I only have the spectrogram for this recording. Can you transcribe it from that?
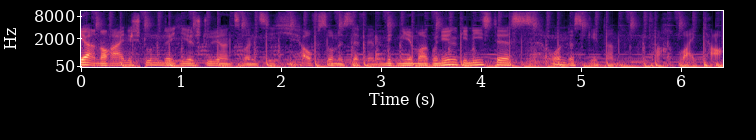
Ja, noch eine Stunde hier Studio 20 auf Sonus FM mit mir, Marco. Genießt es und es geht dann einfach weiter.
